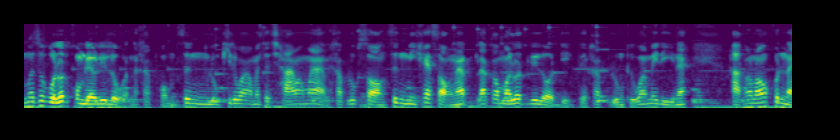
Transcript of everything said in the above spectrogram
เมื่อสักครู่ลดความเร็วรีโหลดนะครับผมซึ่งลุงคิดว่ามันจะช้ามากๆนะครับลูกซองซึ่งมีแค่ 2 นัด แล้วก็มาลดรีโหลดอีกเถอะครับลุงถือว่าไม่ดีนะ หากน้องๆคนไหน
